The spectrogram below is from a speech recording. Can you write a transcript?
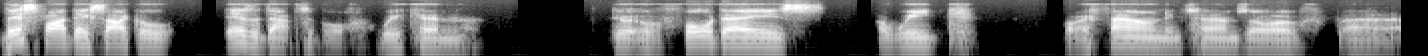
This five day cycle is adaptable. We can do it over four days, a week. What I found in terms of uh,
